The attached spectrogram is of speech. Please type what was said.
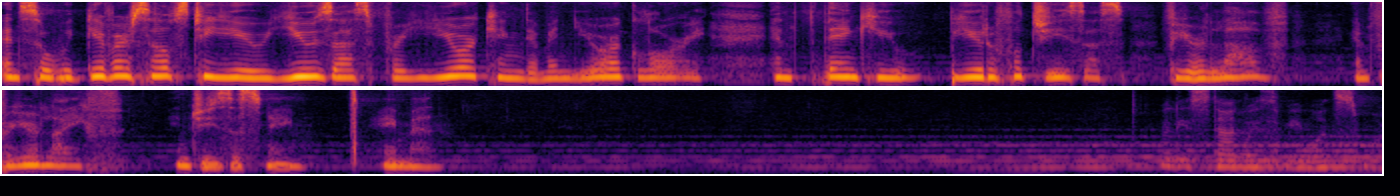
And so we give ourselves to you. Use us for your kingdom and your glory. And thank you, beautiful Jesus, for your love and for your life. In Jesus' name, amen. Will you stand with me once more?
